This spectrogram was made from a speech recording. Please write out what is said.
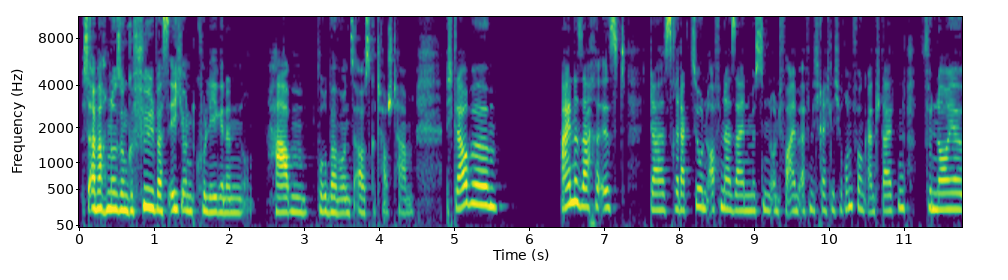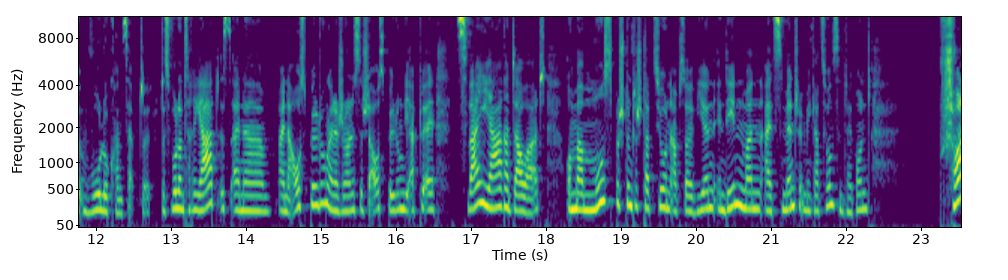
ist einfach nur so ein Gefühl, was ich und Kolleginnen haben, worüber wir uns ausgetauscht haben. Ich glaube, eine Sache ist, dass Redaktionen offener sein müssen und vor allem öffentlich-rechtliche Rundfunkanstalten für neue Volo-Konzepte. Das Volontariat ist eine, eine Ausbildung, eine journalistische Ausbildung, die aktuell zwei Jahre dauert und man muss bestimmte Stationen absolvieren, in denen man als Mensch mit Migrationshintergrund schon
